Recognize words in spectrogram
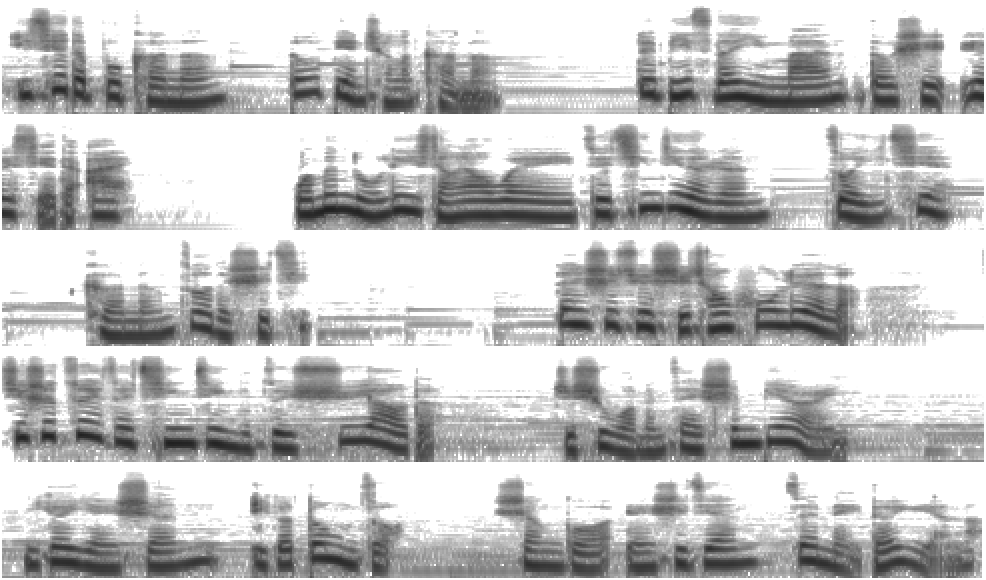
一切的不可能都变成了可能。对彼此的隐瞒都是热血的爱。我们努力想要为最亲近的人做一切可能做的事情，但是却时常忽略了，其实最最亲近的、最需要的，只是我们在身边而已。一个眼神，一个动作，胜过人世间最美的语言了。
